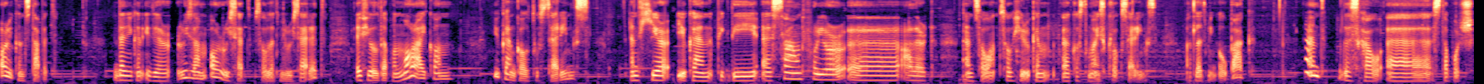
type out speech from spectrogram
or you can stop it. Then you can either resume or reset. So let me reset it. If you'll tap on more icon, you can go to settings and here you can pick the uh, sound for your uh, alert and so on. So here you can uh, customize clock settings. But let me go back and this is how uh, stopwatch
